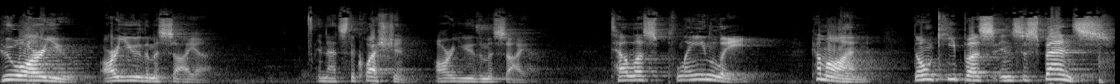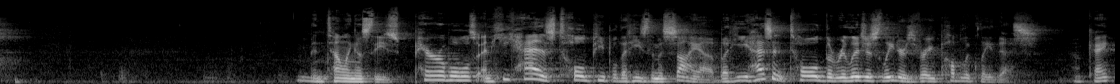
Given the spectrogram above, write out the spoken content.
Who are you? Are you the Messiah? And that's the question. Are you the Messiah? Tell us plainly. Come on. Don't keep us in suspense been telling us these parables, and he has told people that he's the Messiah, but he hasn't told the religious leaders very publicly this. Okay?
